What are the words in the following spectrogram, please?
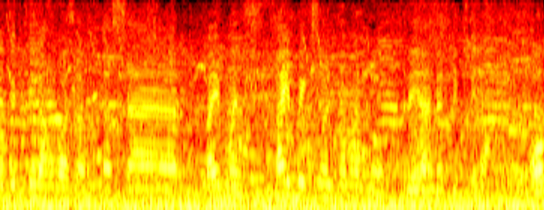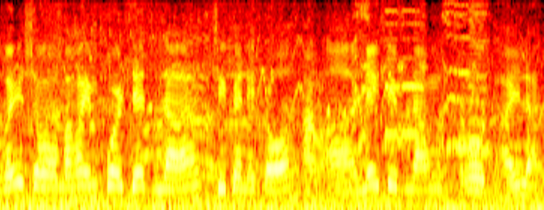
250 lang po sir. Tapos sa 5 months, 5 weeks old naman po, 350 lang. Okay, so mga imported na chicken ito, ah, native ng Rhode Island.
